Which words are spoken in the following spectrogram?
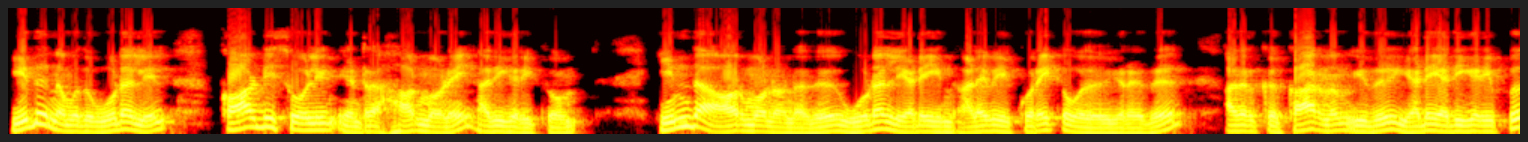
இது நமது உடலில் கார்டிசோலின் என்ற ஹார்மோனை அதிகரிக்கும். இந்த ஹார்மோனானது உடல் எடையின் அளவை குறைக்க உதவுகிறது. அதற்கு காரணம் இது எடை அதிகரிப்பு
